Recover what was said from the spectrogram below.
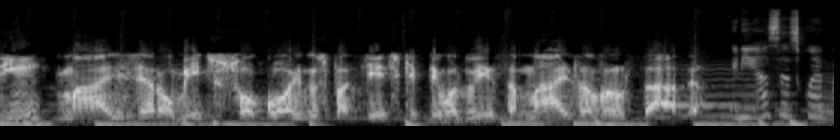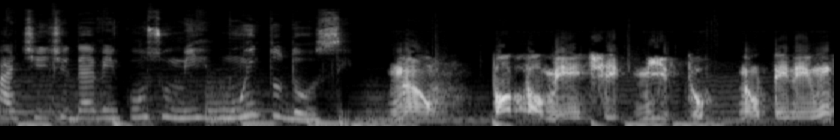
sim, mas geralmente isso ocorre nos pacientes que têm uma doença mais avançada. Crianças com hepatite devem consumir muito doce. Não, totalmente mito. Não tem nenhum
